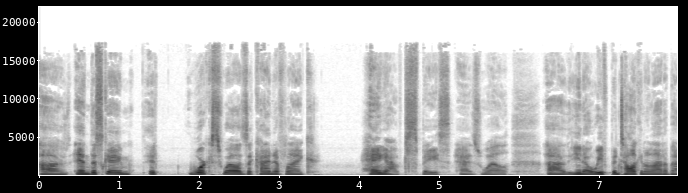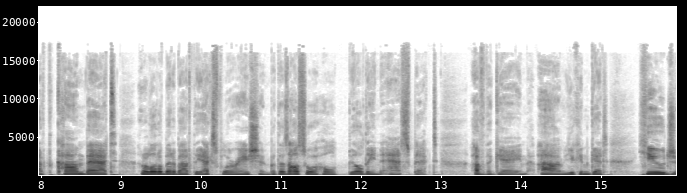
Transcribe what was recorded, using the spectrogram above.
Uh, and this game it works well as a kind of like hangout space as well. Uh, you know, we've been talking a lot about the combat and a little bit about the exploration, but there's also a whole building aspect of the game. Um, you can get huge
